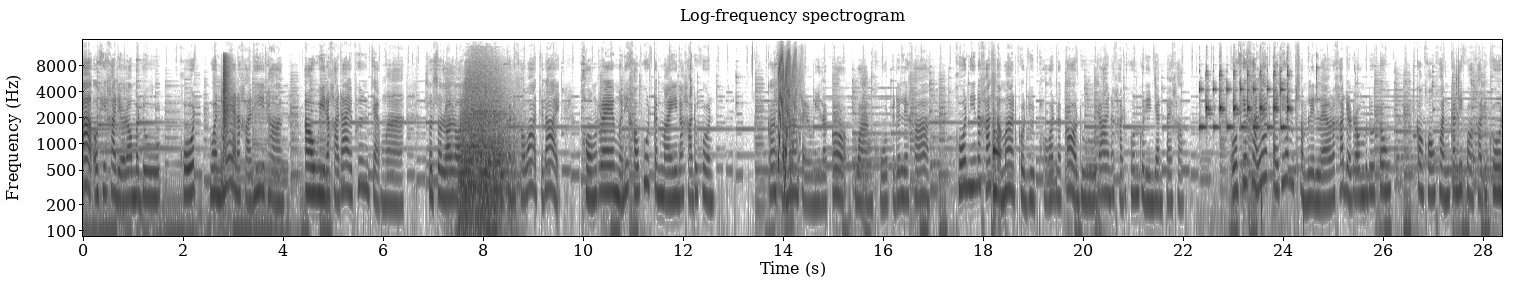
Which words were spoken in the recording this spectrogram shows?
อะโอเคค่ะ เดี๋ยวเรามาดูโค้ดวันแม่นะคะที่ทาง RV นะคะได้เพิ่งแจกมา สดๆร้อนๆเลยดี๋ยวมาดูกันนะคะว่าจะได้ของแรเหมือนที่เขาพูดกันไหมนะคะ ทุกคน ก็สามารถใส่ตรงนี้แล้วก็วางโค้ดไปได้เลยค่ะ โค้ดนี้นะคะสามารถกดหยุดพอสแล้วก็ดูได้นะคะ ทุกคนกดยืนยันไปค่ะ โอเคค่ะแลกไอเทมสำเร็จแล้วนะคะ เดี๋ยวเรามาดูตรงกล่องของขวัญกันดีกว่าค่ะทุกคน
